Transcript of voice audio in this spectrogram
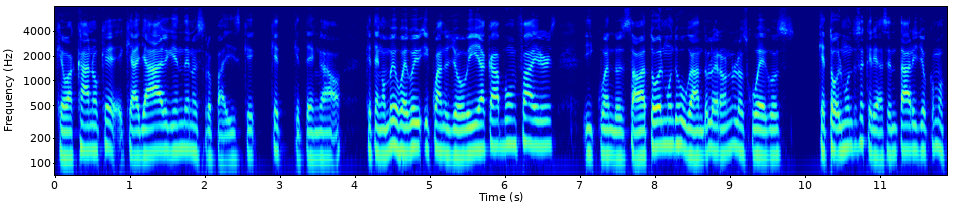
qué bacano que, que haya alguien de nuestro país que, que, que tenga, que tenga un videojuego. Y, y cuando yo vi acá Boom Fighters y cuando estaba todo el mundo jugándolo, era uno de los juegos que todo el mundo se quería sentar y yo como,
